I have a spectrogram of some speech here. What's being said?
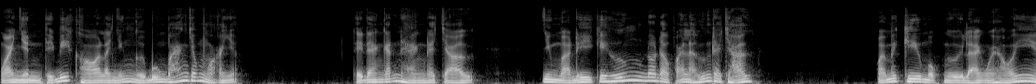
Ngoại nhìn thì biết họ là những người buôn bán giống ngoại á. Thì đang gánh hàng ra chợ, Nhưng mà đi cái hướng đó đâu phải là hướng ra chợ. Ngoại mới kêu một người lại, ngoại hỏi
